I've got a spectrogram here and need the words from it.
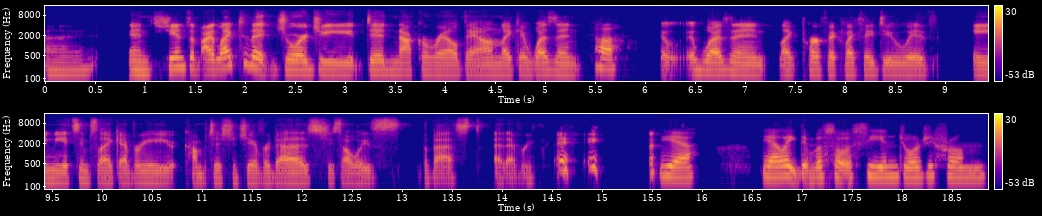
uh and she ends up I liked that Georgie did knock a rail down. Like it wasn't Uh-huh. it, it wasn't like perfect like they do with Amy. It seems like every competition she ever does, she's always the best at everything. Yeah. Yeah, I liked that we're sort of seeing Georgie from,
